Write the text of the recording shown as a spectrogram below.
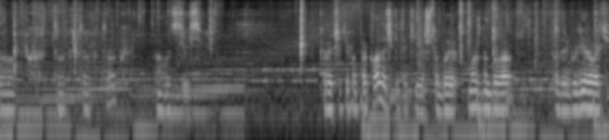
Так, так, так, так. А вот здесь. Короче, типа прокладочки такие, чтобы можно было подрегулировать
